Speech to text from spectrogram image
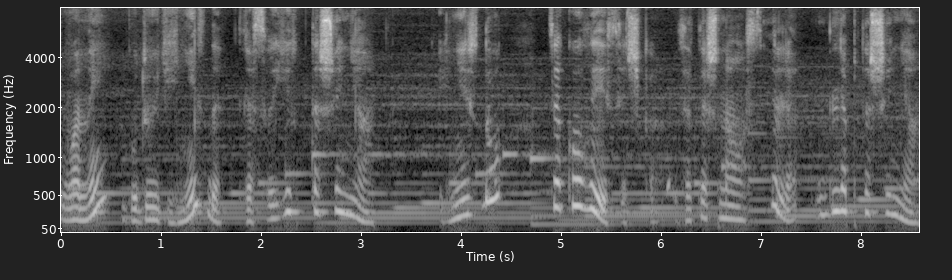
Вони будують гнізда для своїх пташенят. Гніздо це колисочка, затишна оселя для пташенят.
